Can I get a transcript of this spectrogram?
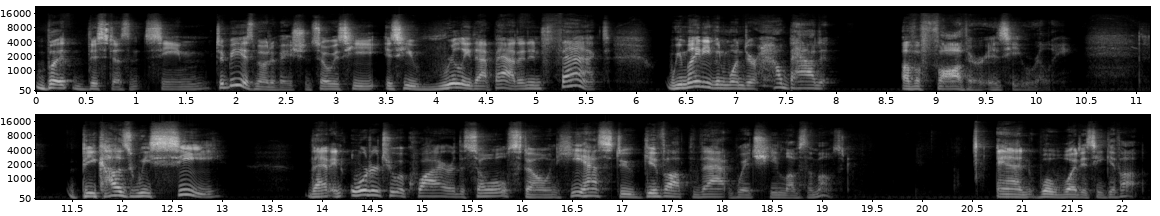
But this doesn't seem to be his motivation. So is he is he really that bad? And in fact, we might even wonder how bad of a father is he really? Because we see that in order to acquire the soul stone, he has to give up that which he loves the most. And well, what does he give up?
